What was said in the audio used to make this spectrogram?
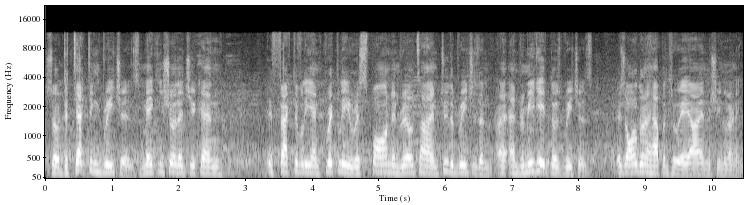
So detecting breaches, making sure that you can effectively and quickly respond in real time to the breaches and, and remediate those breaches is all going to happen through AI and machine learning.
